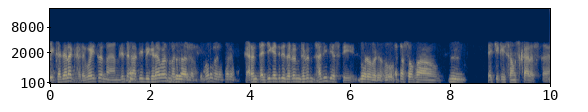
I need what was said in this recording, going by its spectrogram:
एखाद्याला घडवायचं ना म्हणजे त्याला आधी बिघडावंच लागतं. बरोबर. कारण त्याची काहीतरी जडणघडण झालेली असते. बरोबर हो. त्याचा स्वभाव. त्याचे काही संस्कार असतात.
